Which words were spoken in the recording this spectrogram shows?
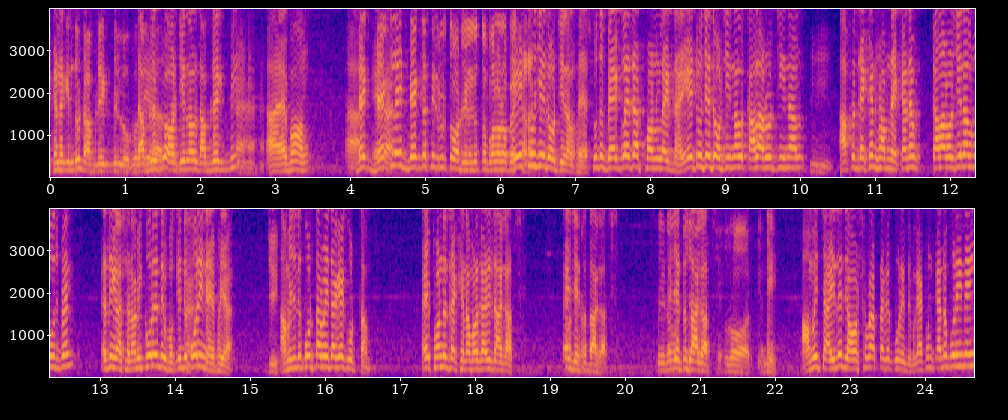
এখানে কিন্তু WXB logo WXB original WXB এবং ব্যাকলাইট ব্যাকলাইট এগুলো তো অরিজিনাল তো বলার এ অপেক্ষা টু জেড অরিজিনাল ভাইয়া শুধু ব্যাকলাইট আর ফ্রন্ট লাইট না A to Z original colour original আপনি দেখেন সামনে কেন কালার অরিজিনাল বুঝবেন? এদিকে আসেন আমি করে দেবো কিন্তু হ্যাঁ। করি নাই ভাইয়া। জি। আমি যদি করতাম এটা আগে করতাম। এই ফোনে দেখেন আমার গাড়ি দাগ আছে। এই যে আচ্ছা। এটা দাগ আছে। এই যে একটা দাগ আছে। আমি চাইলে যাওয়ার সময় আপনাকে করে দেবো। এখন কেন করি নাই?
